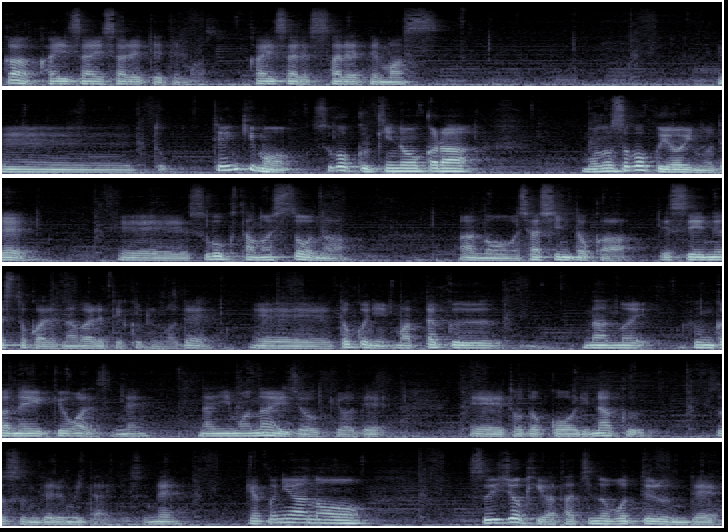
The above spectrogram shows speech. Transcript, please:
が開催されててます。開催されてます。えーと天気もすごく昨日からものすごく良いので、えーすごく楽しそうなあの写真とか SNS とかで流れてくるので、えー特に全く何の噴火の影響はですね何もない状況で、えー滞りなく進んでるみたいですね。逆にあの水蒸気が立ち上ってるんで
